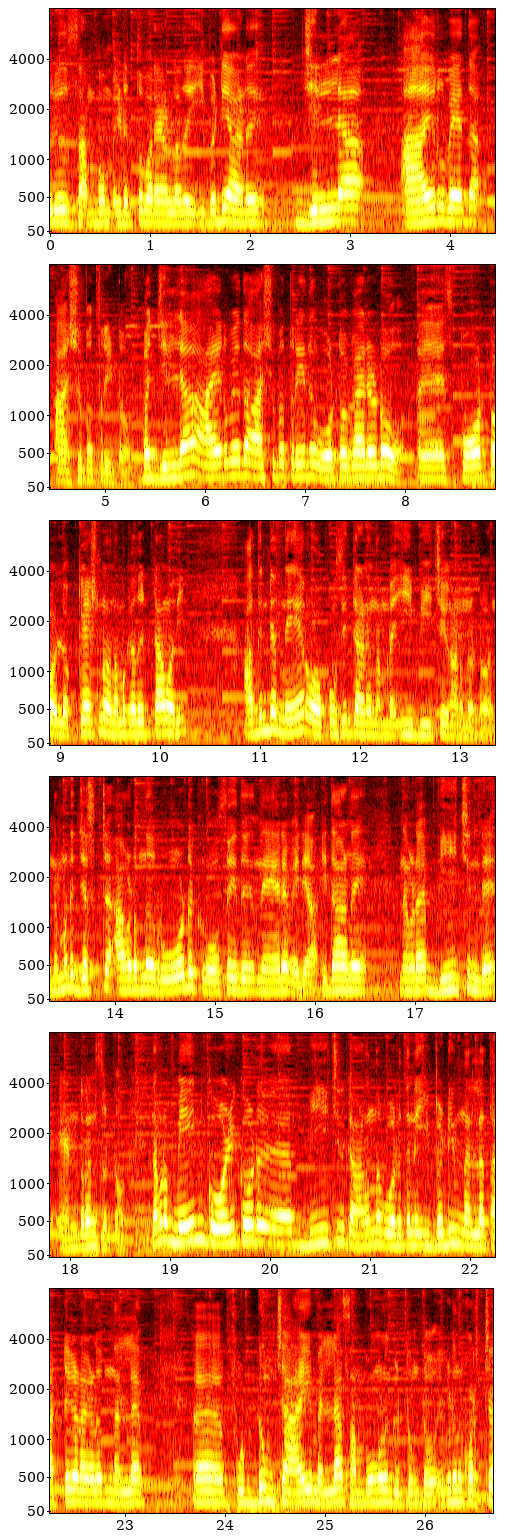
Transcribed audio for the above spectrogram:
ഒരു സംഭവം എടുത്തു പറയാനുള്ളത് ഇവിടെയാണ് ജില്ലാ ആയുർവേദ ആശുപത്രി കേട്ടോ അപ്പോൾ ജില്ലാ ആയുർവേദ ആശുപത്രിയിൽ നിന്ന് ഓട്ടോക്കാരോടോ സ്പോട്ടോ ലൊക്കേഷനോ നമുക്കത് ഇട്ടാൽ മതി. അതിന്റെ നേർ ഓപ്പോസിറ്റാണ് നമ്മുടെ ഈ ബീച്ച് കാണുന്നത് കേട്ടോ. നമ്മൾ ജസ്റ്റ് അവിടുന്ന് റോഡ് ക്രോസ് ചെയ്ത് നേരെ വരിക. ഇതാണ് നമ്മുടെ ബീച്ചിന്റെ എൻട്രൻസ് കേട്ടോ. നമ്മുടെ മെയിൻ കോഴിക്കോട് ബീച്ചിൽ കാണുന്ന പോലെ തന്നെ ഇവിടെയും നല്ല തട്ടുകടകളും നല്ല ഫുഡും ചായയും എല്ലാ സംഭവങ്ങളും കിട്ടും കേട്ടോ. ഇവിടുന്ന് കുറച്ച്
